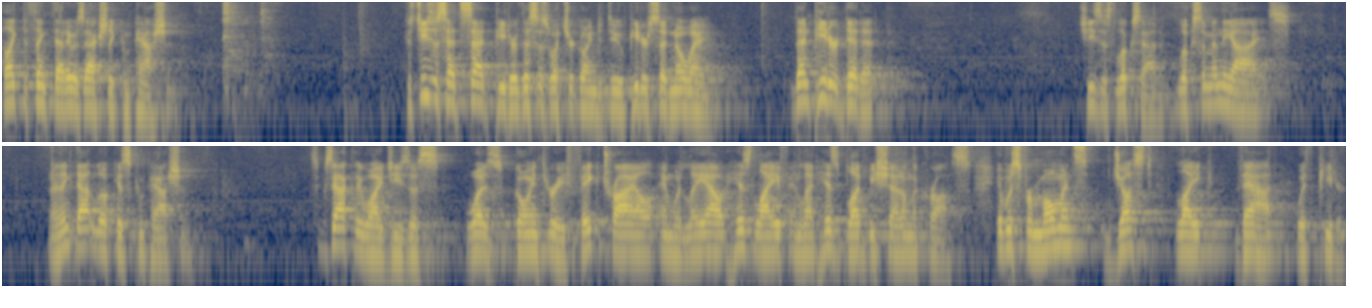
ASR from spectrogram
I like to think that it was actually compassion. Because Jesus had said, Peter, this is what you're going to do. Peter said, No way. Then Peter did it. Jesus looks at him, looks him in the eyes. And I think that look is compassion. It's exactly why Jesus was going through a fake trial and would lay out his life and let his blood be shed on the cross. It was for moments just like that with Peter.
